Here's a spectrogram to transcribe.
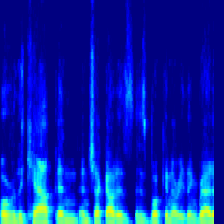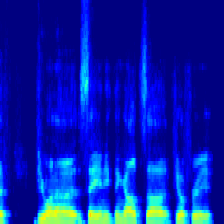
Over the Cap and and check out his his book and everything. Brad, if if you want to say anything else, uh, feel free.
